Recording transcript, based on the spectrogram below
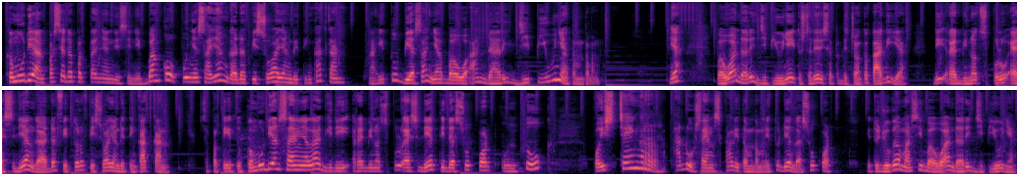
kemudian pasti ada pertanyaan di sini bang kok punya saya nggak ada visual yang ditingkatkan? Nah itu biasanya bawaan dari GPU-nya teman-teman. Ya bawaan dari GPU-nya itu sendiri seperti contoh tadi ya di Redmi Note 10s dia nggak ada fitur visual yang ditingkatkan seperti itu kemudian sayangnya lagi di Redmi Note 10s dia tidak support untuk voice changer aduh sayang sekali teman-teman itu dia nggak support itu juga masih bawaan dari GPU-nya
